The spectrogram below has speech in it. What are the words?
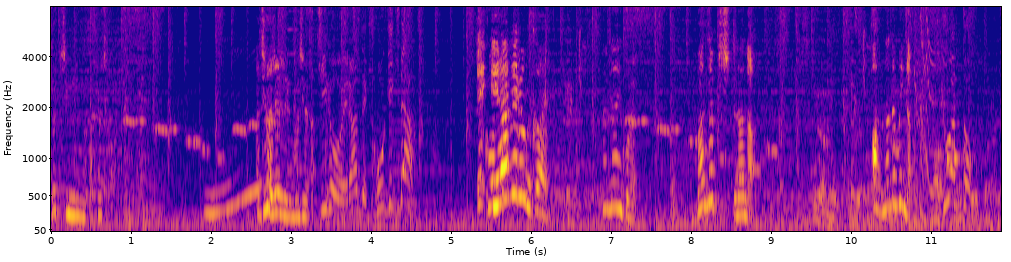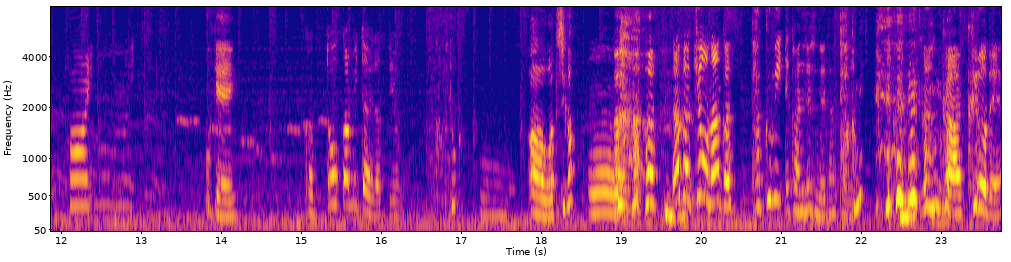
どっち見るのこっちか。あ違う違う違う間違えスキルを選んで攻撃だ。え選べるんかい。たな何これ？バンザイプッシュってなんだ？あなんでもいいんだはーい。オッケー格闘家みたいだってよ。格闘家？うあ私が？ん、うん、なんか今日なんか匠って感じですね確かに。なんか黒で、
